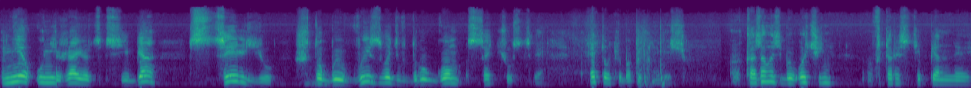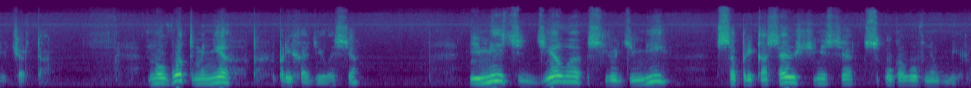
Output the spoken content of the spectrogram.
не унижают себя с целью, чтобы вызвать в другом сочувствие. Это вот любопытная вещь. Казалось бы, очень второстепенная черта. Но вот мне приходилось иметь дело с людьми, соприкасающимися с уголовным миром.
